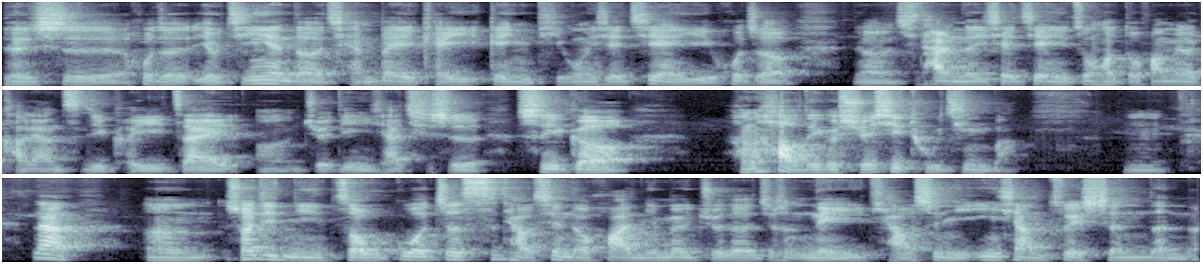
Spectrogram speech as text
人士或者有经验的前辈，可以给你提供一些建议，或者呃其他人的一些建议，综合多方面的考量，自己可以再嗯决定一下。其实是一个。很好的一个学习途径吧，嗯，那嗯，双姐，你走过这四条线的话，你有没有觉得就是哪一条是你印象最深的呢？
